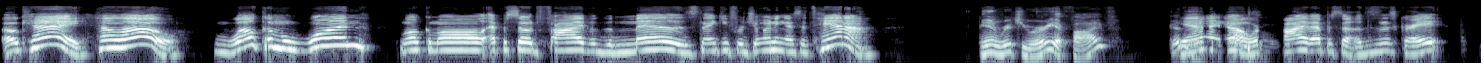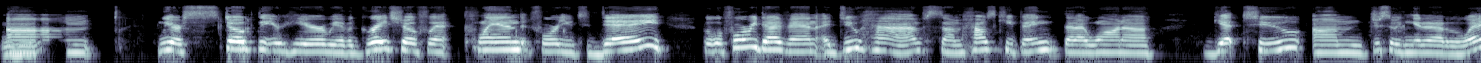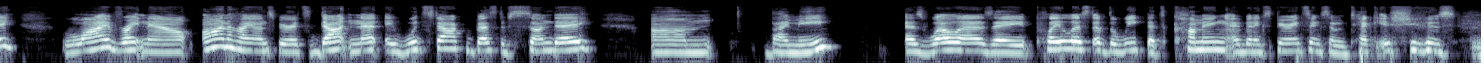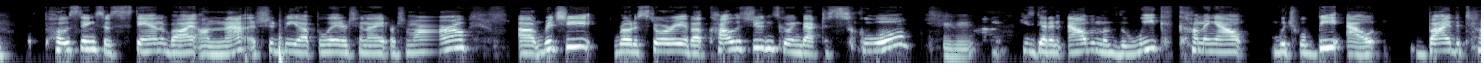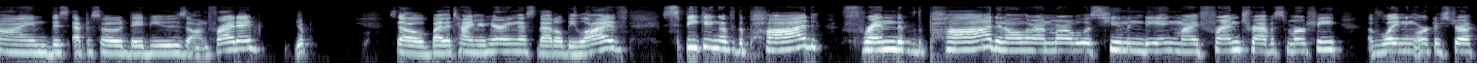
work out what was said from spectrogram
Okay, hello. Welcome, one. Welcome, all. Episode five of the Mez. Thank you for joining us. It's Hannah. And Richie, we're already at five? Goodness. Yeah, I know. Awesome. We're five episodes. Isn't this great? Mm-hmm. Um, we are stoked that you're here. We have a great show fl- planned for you today. But before we dive in, I do have some housekeeping that I want to get to um, just so we can get it out of the way. Live right now on highonspirits.net, a Woodstock Best of Sunday um, by me, as well as a playlist of the week that's coming. I've been experiencing some tech issues posting, so stand by on that. It should be up later tonight or tomorrow. Uh, Richie wrote a story about college students going back to school. Mm-hmm. Um, he's got an album of the week coming out, which will be out by the time this episode debuts on Friday. Yep. So by the time you're hearing this, that'll be live. Speaking of the pod, friend of the pod, and all around marvelous human being, my friend Travis Murphy of Lightning Orchestra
